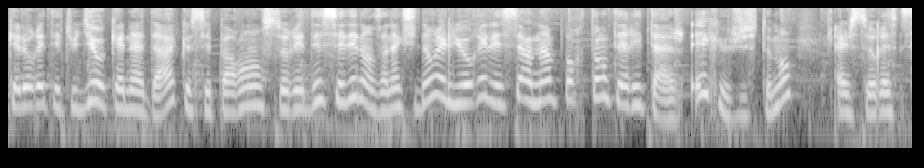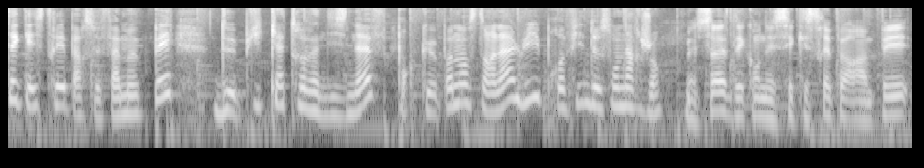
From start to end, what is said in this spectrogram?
qu'elle aurait étudié au Canada, que ses parents seraient décédés dans un accident et lui auraient laissé un important héritage, et que justement, elle serait séquestrée par ce fameux P depuis 99 pour que pendant ce temps-là, lui profite de son argent. Mais ça, dès qu'on est séquestré par un P,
